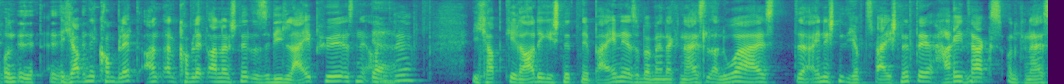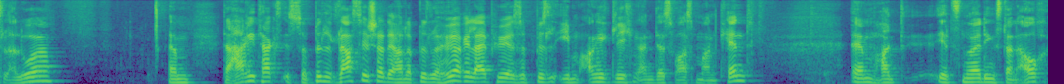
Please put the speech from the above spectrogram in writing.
und ich habe eine komplett, an, einen komplett anderen Schnitt. Also die Leibhöhe ist eine andere. Ich habe gerade geschnittene Beine. Also bei meiner Kneißl Aloha heißt der eine Schnitt, ich habe zwei Schnitte, Haritax und Kneißl Aloha. Ähm, der Haritax ist so ein bisschen klassischer, der hat ein bisschen höhere Leibhöhe, also ein bisschen eben angeglichen an das, was man kennt. Ähm, hat jetzt neuerdings dann auch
